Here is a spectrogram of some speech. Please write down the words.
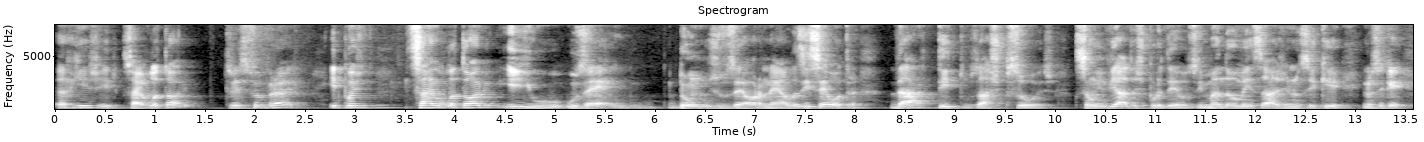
a reagir. Sai o relatório, 13 de Fevereiro, e depois sai o relatório e o, o Zé, Dom José Ornelas, isso é outra. Dar títulos às pessoas que são enviadas por Deus e mandam mensagem, não sei o quê, não sei o quê.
